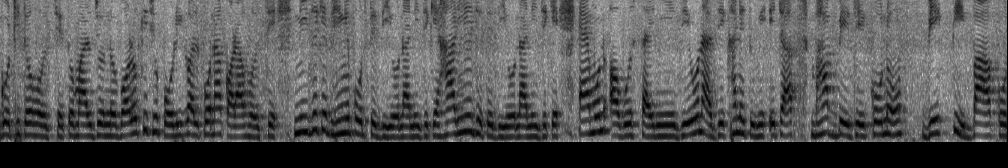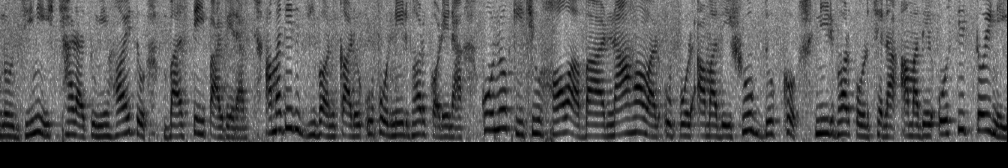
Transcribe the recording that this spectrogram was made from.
গঠিত হচ্ছে, তোমার জন্য বড় কিছু পরিকল্পনা করা হচ্ছে। নিজেকে ভেঙে পড়তে দিও না, নিজেকে হারিয়ে যেতে দিও না, নিজেকে এমন অবস্থায় নিয়ে যেও না যেখানে তুমি এটা ভাববে যে কোনো ব্যক্তি বা কোনো জিনিস ছাড়া তুমি হয়তো বাঁচতেই পারবে না। আমাদের জীবন কারও উপর নির্ভর করে না। কোনো কিছু হওয়া বা না হওয়ার উপর আমাদের সুখ দুঃখ নির্ভর করছে না, আমাদের অস্তিত্বই নেই।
